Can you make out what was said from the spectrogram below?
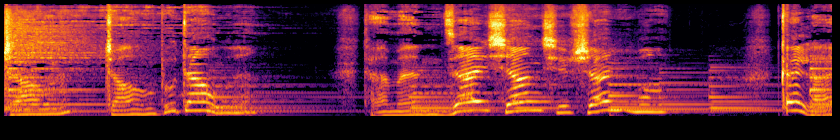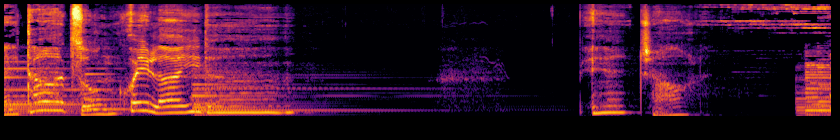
找了，找不到了，他们在想些什么？该来，他总会来的，别找了。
